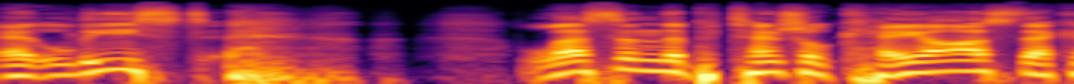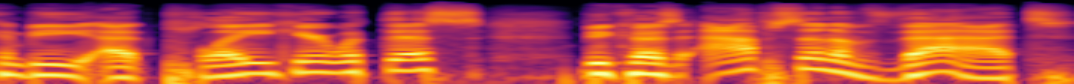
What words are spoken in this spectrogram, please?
at least lessen the potential chaos that can be at play here with this because absent of that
